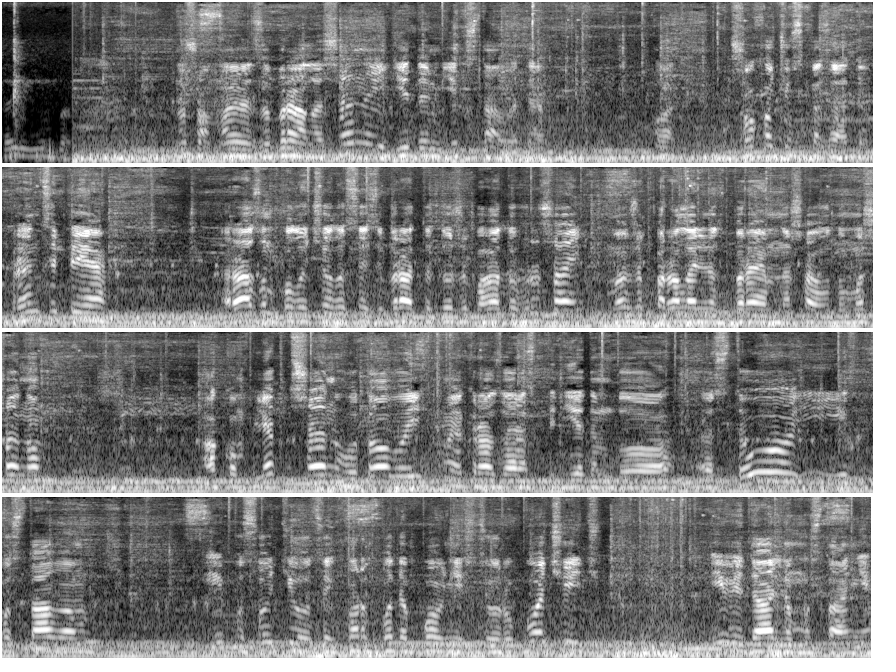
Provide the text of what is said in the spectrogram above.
це ніби. Ну що, ми забрали шини і їдемо їх ставити. От. Що хочу сказати, в принципі, разом вийшло зібрати дуже багато грошей. Ми вже паралельно збираємо на одну машину. А комплект шин готовий. Ми якраз зараз під'їдемо до СТО і їх поставимо. І по суті оцей корс буде повністю робочий і в ідеальному стані.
